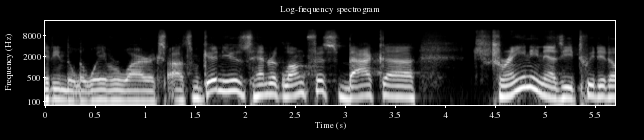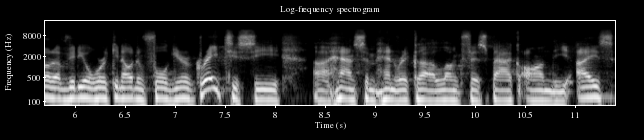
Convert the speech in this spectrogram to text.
hitting the waiver wire. Uh, some good news. Henrik Lundqvist back. Uh, training as he tweeted out a video working out in full gear. Great to see uh, handsome Henrik uh, back on the ice.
